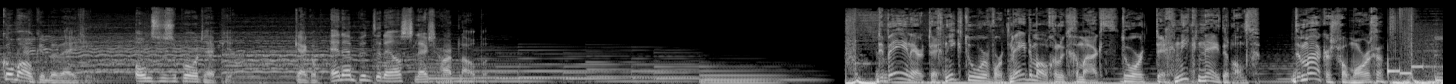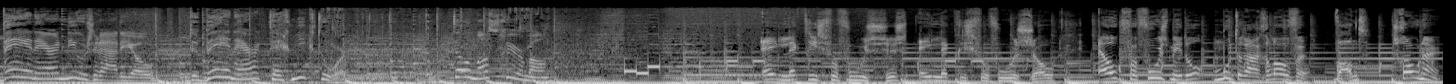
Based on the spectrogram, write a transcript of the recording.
kom ook in beweging. Onze support heb je. Kijk op nn.nl slash hardlopen. De BNR Techniek Tour wordt mede mogelijk gemaakt door Techniek Nederland. De makers van morgen. BNR Nieuwsradio. De BNR Techniek Tour. Thomas Schuurman. Elektrisch vervoer zus, elektrisch vervoer zo. Elk vervoersmiddel moet eraan geloven. Want schoner.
